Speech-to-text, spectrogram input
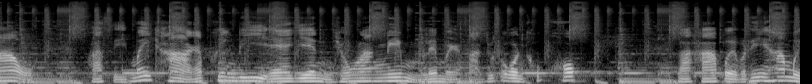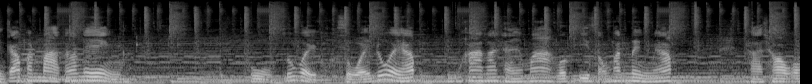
าวๆ ภาษีไม่ขาดครับเครื่องดีแอร์เย็นช่วงล่างนิ่ม เล่มเอกสารชุดโอนครบๆ ราคาเปิดมาที่ 59,000 บาทเท่านั้นเอง ถูกด้วยสวยด้วยครับ คุ้มค่าน่าใช้มากรถปี 2001 นะครับ ถ้าชอบก็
